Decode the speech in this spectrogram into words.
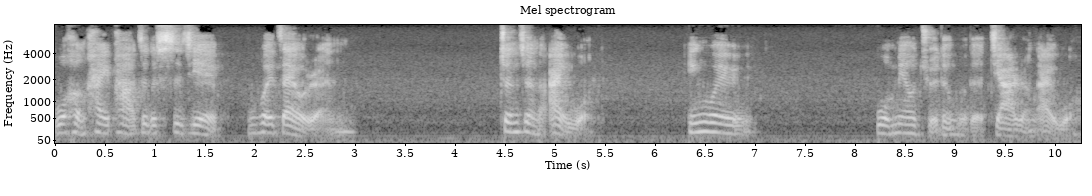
我很害怕这个世界不会再有人。真正的爱我，因为我没有觉得我的家人爱我。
